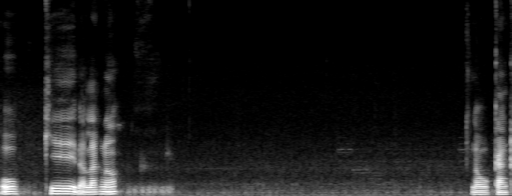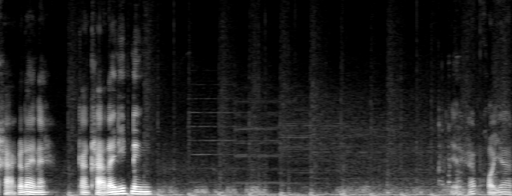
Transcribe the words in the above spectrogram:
โอเค น่ารักเนาะ เรากางขาก็ได้นะ กางขาได้นิดนึง เดี๋ยวครับ ขออนุญาต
